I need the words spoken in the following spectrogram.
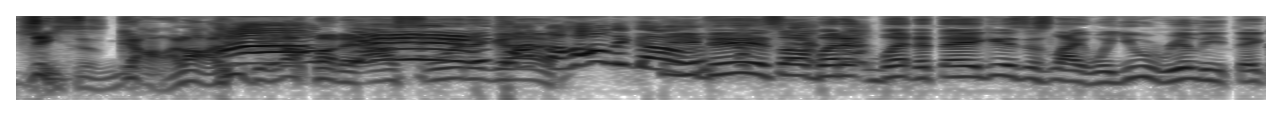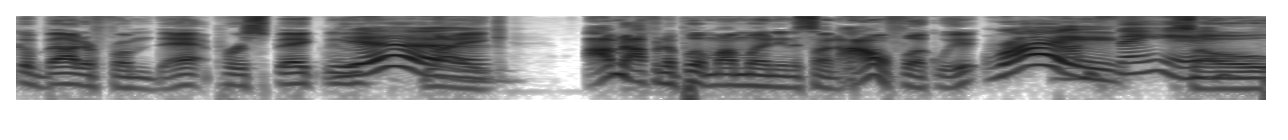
Jesus God. Oh, he did all that. I swear he to caught God. the Holy Ghost. He did. So, but it, but the thing is, it's like when you really think about it from that perspective, Yeah. like I'm not gonna put my money into something I don't fuck with. Right. I'm saying. So,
